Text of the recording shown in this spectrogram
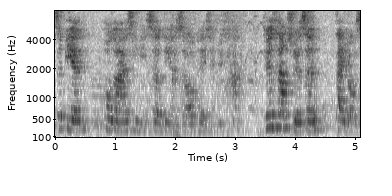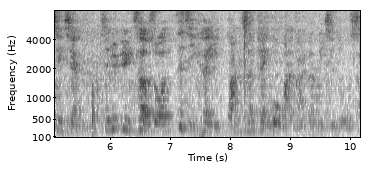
这边后端信你设定的时候可以先去看，这边是让学生在游戏前先去预测说自己可以完成、可以过关的百分比是多少。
